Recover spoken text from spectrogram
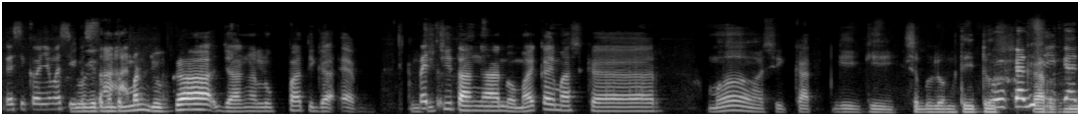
Resikonya masih bagi besar. teman-teman juga jangan lupa 3M. Mencuci tangan, memakai masker, mesikat gigi sebelum tidur. Bukan Karena- sikat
